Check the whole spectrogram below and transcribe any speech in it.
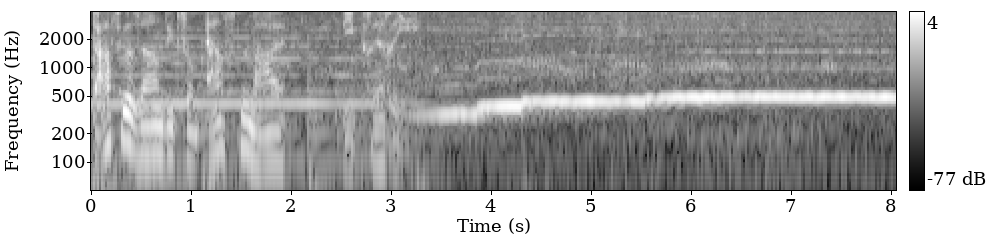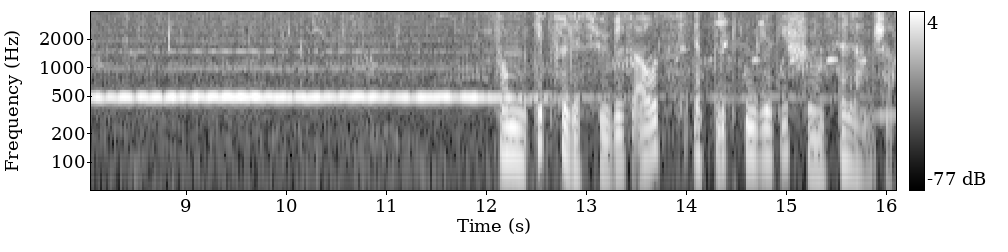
Dafür sahen sie zum ersten Mal die Prärie. Vom Gipfel des Hügels aus erblickten wir die schönste Landschaft.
